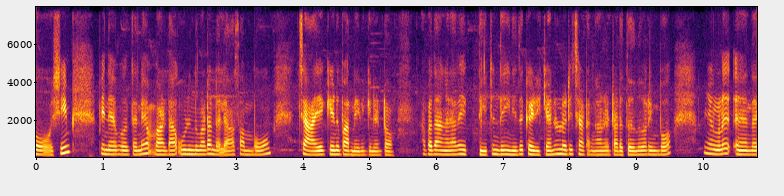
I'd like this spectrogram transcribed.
ദോശയും പിന്നെ അതുപോലെ തന്നെ വട ഉഴുന്നുവട ഉണ്ടല്ലോ. ആ സംഭവം ചായയൊക്കെയാണ് പറഞ്ഞിരിക്കുന്നത് കേട്ടോ. അപ്പോൾ അത് അങ്ങനെ അത് എത്തിയിട്ടുണ്ട്. ഇനി ഇത് കഴിക്കാനുള്ളൊരു ചടങ്ങാണ് കേട്ടോ അടുത്തതെന്ന് പറയുമ്പോൾ. ഞങ്ങൾ എന്താ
